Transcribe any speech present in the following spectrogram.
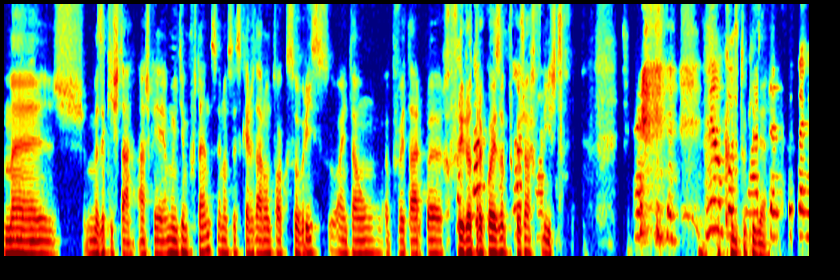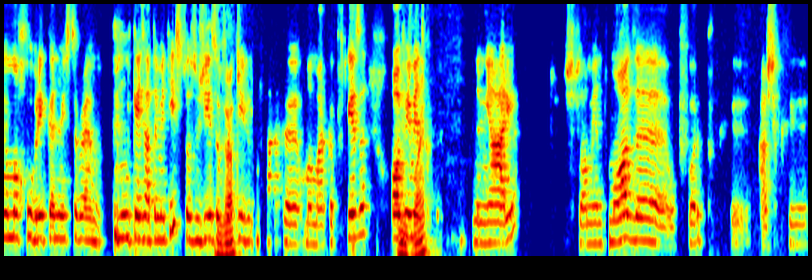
mas, mas aqui está, acho que é muito importante. Eu não sei se queres dar um toque sobre isso ou então aproveitar para referir outra coisa, porque eu já referi isto. Não, posso falar, portanto, eu tenho uma rubrica no Instagram que é exatamente isso, todos os dias eu Exato. partilho uma marca, uma marca portuguesa, obviamente na minha área, especialmente moda, o que for, porque acho que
